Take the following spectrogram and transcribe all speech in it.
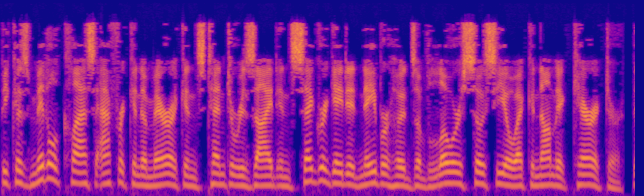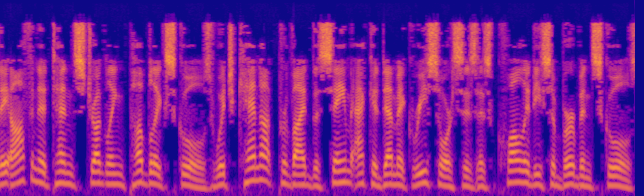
Because middle-class African Americans tend to reside in segregated neighborhoods of lower socioeconomic character, they often attend struggling public schools which cannot provide the same academic resources as quality suburban schools.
